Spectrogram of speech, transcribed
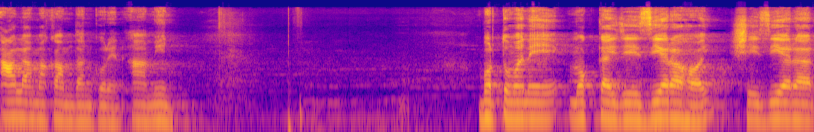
আলা মাকাম দান করেন। আমিন। বর্তমানে মক্কায় যে জিয়ারা হয়, সেই জিয়ারার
